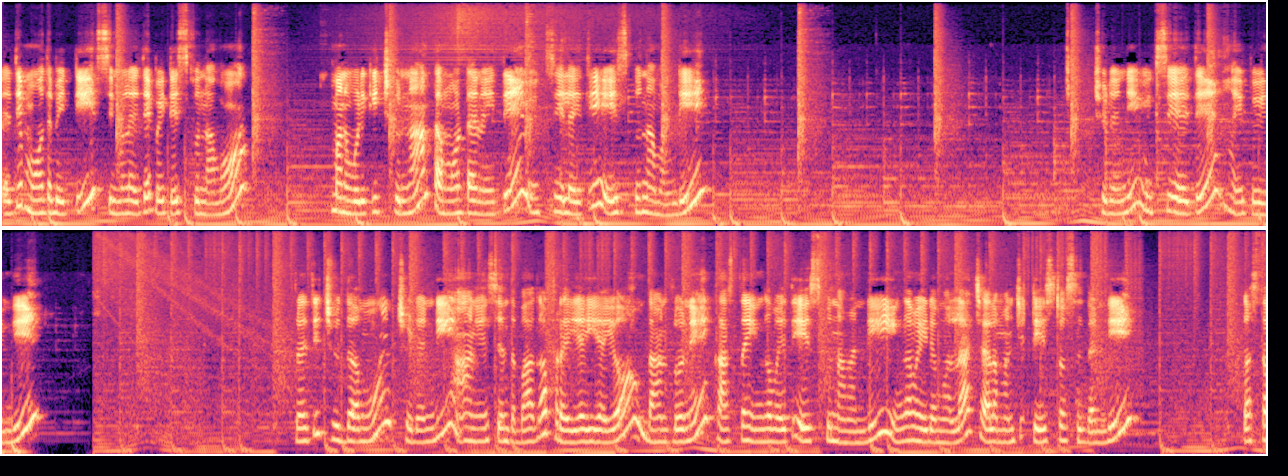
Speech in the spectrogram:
అయితే మూత పెట్టి సిమ్లో అయితే పెట్టేసుకుందాము. మనం ఉడికించుకున్న టమోటాని అయితే మిక్సీలో అయితే వేసుకున్నామండి చూడండి మిక్సీ అయితే అయిపోయింది. ప్రతి చూద్దాము. చూడండి ఆనియన్స్ ఎంత బాగా ఫ్రై అయ్యాయో. దాంట్లోనే కాస్త ఇంగం అయితే వేసుకుందామండి. ఇంగం వేయడం వల్ల చాలా మంచి టేస్ట్ వస్తుందండి. కాస్త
